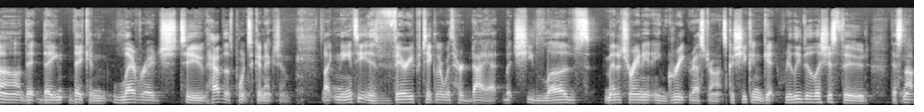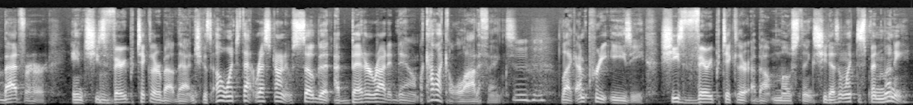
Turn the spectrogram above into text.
Uh, that they they can leverage to have those points of connection. Like Nancy is very particular with her diet, but she loves Mediterranean and Greek restaurants because she can get really delicious food that's not bad for her. And she's very particular about that. And she goes, "Oh, I went to that restaurant. It was so good. I better write it down." Like I like a lot of things. Like I'm pretty easy. She's very particular about most things. She doesn't like to spend money.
